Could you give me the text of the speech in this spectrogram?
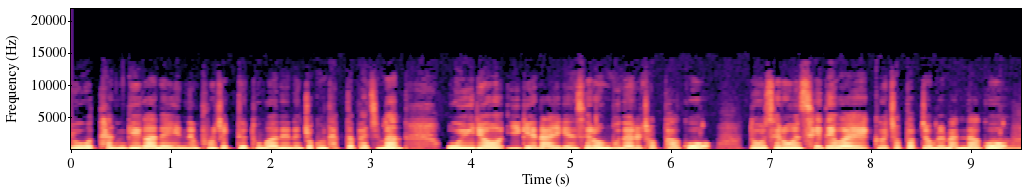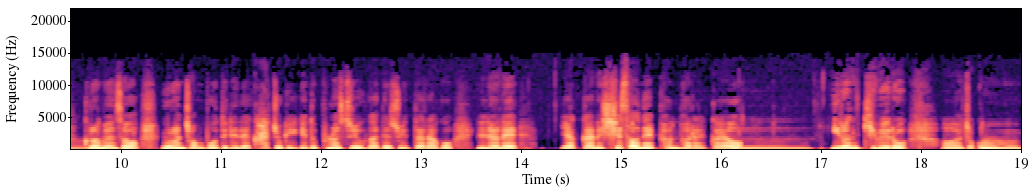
요 단기간에 있는 프로젝트 동안에는 조금 답답하지만 오히려 이게 나에겐 새로운 문화를 접하고 또 새로운 세대와의 그 접합점을 만나고 음. 그러면서 이런 정보들이 내 가족에게도 플러스가 될 수 있다라고 일년에 약간의 시선의 변화랄까요? 음, 이런 기회로 어, 조금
